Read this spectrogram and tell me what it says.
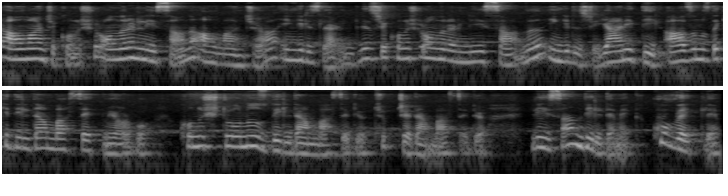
Almanca konuşur. Onların lisanı Almanca. İngilizler İngilizce konuşur. Onların lisanı İngilizce. Yani dil. Ağzımızdaki dilden bahsetmiyor bu. Konuştuğunuz dilden bahsediyor. Türkçeden bahsediyor. Lisan dil demek. Kuvvetli.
